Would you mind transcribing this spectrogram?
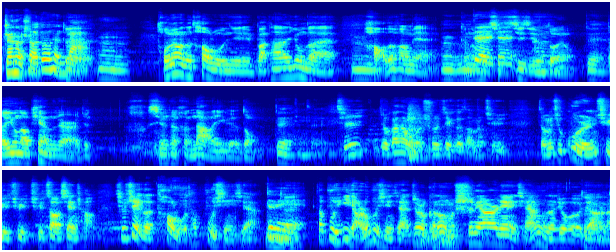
真的是。脑洞很对大。嗯同样的套路，你把它用在好的方面，嗯。可能对对会起积极的作用。对。但用到骗子这儿，就形成很大的一个洞。对。对。其实就刚才我们说这个，咱们去怎么去雇人去去去造现场，其实这个套路它不新鲜，对。它不一点儿都不新鲜，就是可能我们十年二十年以前可能就会有这样的，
